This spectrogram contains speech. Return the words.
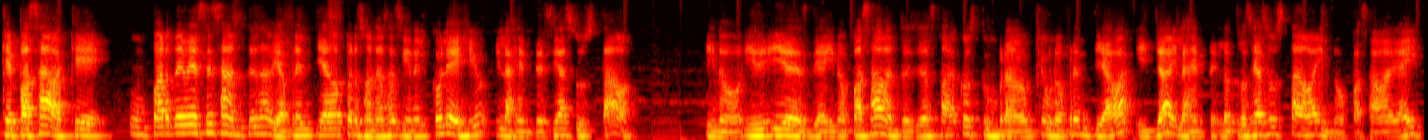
¿qué pasaba? Que un par de veces antes había frenteado personas así en el colegio y la gente se asustaba. Y no y, desde ahí no pasaba. Entonces yo estaba acostumbrado que uno frenteaba y ya y la gente el otro se asustaba y no pasaba de ahí.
